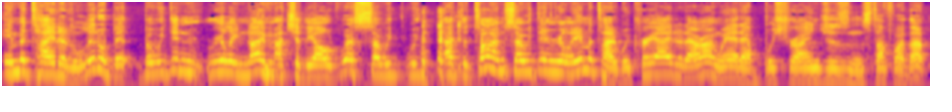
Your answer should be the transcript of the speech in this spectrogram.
imitated a little bit, but we didn't really know much of the Old West. So we, we at the time, so we didn't really imitate. We created our own. We had our bush rangers and stuff like that,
